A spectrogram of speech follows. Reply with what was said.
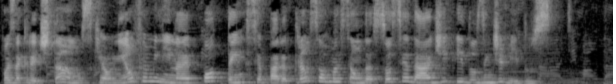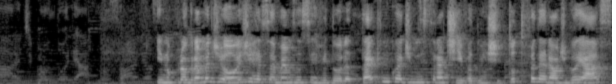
pois acreditamos que a união feminina é potência para a transformação da sociedade e dos indivíduos. E no programa de hoje recebemos a servidora técnico-administrativa do Instituto Federal de Goiás,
